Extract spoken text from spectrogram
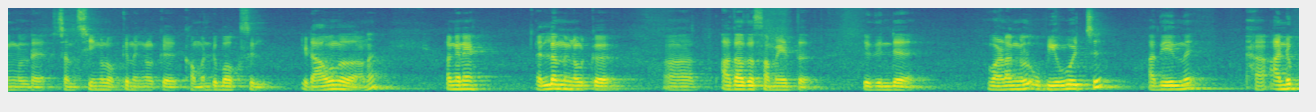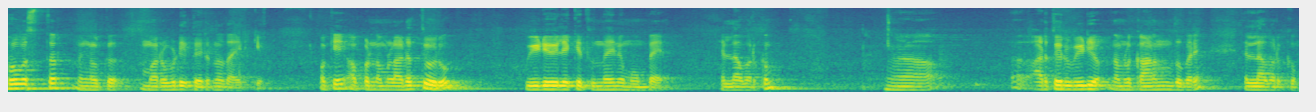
നിങ്ങളുടെ സംശയങ്ങളൊക്കെ നിങ്ങൾക്ക് കമന്റ് ബോക്സിൽ ഇടാവുന്നതാണ്. അങ്ങനെ എല്ലാം നിങ്ങൾക്ക് അതാത് സമയത്ത് ഇതിന്റെ വളങ്ങൾ ഉപയോഗിച്ച് അതിൽ നിന്ന് അനുഭവസ്ഥർ നിങ്ങൾക്ക് മറുപടി തരുന്നതായിരിക്കും. ഓക്കെ അപ്പോൾ നമ്മൾ അടുത്തൊരു വീഡിയോയിലേക്ക് എത്തുന്നതിന് മുമ്പേ എല്ലാവർക്കും അടുത്തൊരു വീഡിയോ നമ്മൾ കാണുന്നത് വരെ എല്ലാവർക്കും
